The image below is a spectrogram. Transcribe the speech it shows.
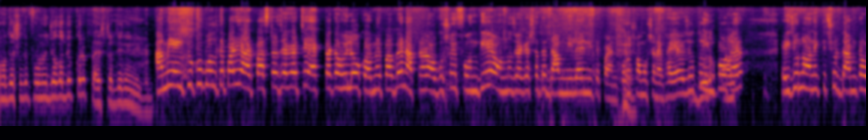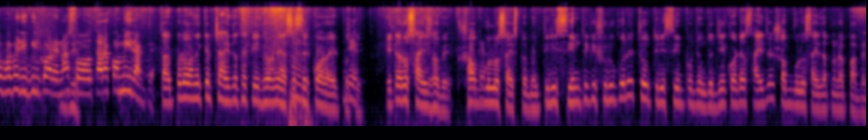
আমাদের সাথে ফোনে যোগাযোগ করে প্রাইসটা জেনে নেবেন। আমি এইটুকু বলতে পারি আর পাঁচটা জায়গার চেয়ে এক টাকা হইলেও কমে পাবেন। আপনারা অবশ্যই ফোন দিয়ে অন্য জায়গার সাথে দাম মিলাই নিতে পারেন কোনো সমস্যা নাই। ভাইয়ারা যেহেতু ইম্পোর্টার এই জন্য অনেক কিছুর দামটা ওভাবে রিভিল করে না তো তারা কমেই রাখবে। তারপরে অনেকের চাহিদা থাকে এই ধরনের অ্যাসেসের করা এর প্রতি। এটারও সাইজ হবে। সবগুলো সাইজ পাবেন। তিরিশ সিএম থেকে শুরু করে চৌত্রিশ সিএম পর্যন্ত যে কয়টা সাইজ হয় সবগুলো সাইজ আপনারা পাবেন।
